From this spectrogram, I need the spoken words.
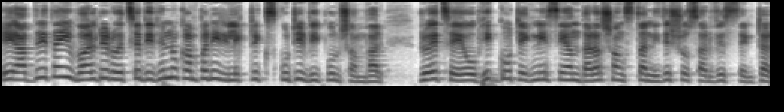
এই আদ্রিতা ই ওয়ার্ল্ডে রয়েছে বিভিন্ন কোম্পানির ইলেকট্রিক স্কুটির বিপুল সম্ভার। রয়েছে অভিজ্ঞ টেকনিশিয়ান দ্বারা সংস্থার নিজস্ব সার্ভিস সেন্টার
